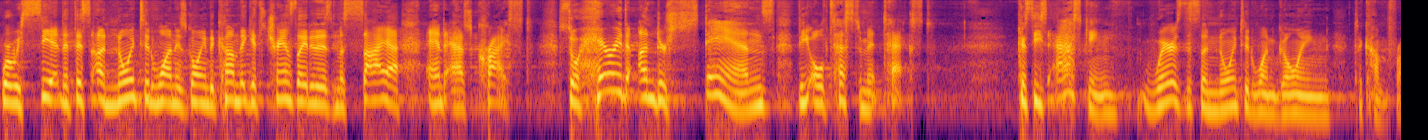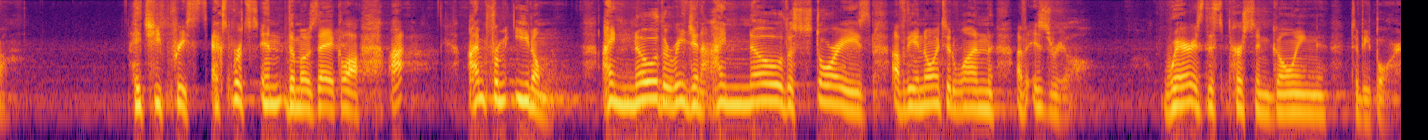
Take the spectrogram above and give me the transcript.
where we see it that this anointed one is going to come that gets translated as Messiah and as Christ. So Herod understands the Old Testament text because he's asking, where is this anointed one going to come from? Hey, chief priests, experts in the Mosaic law, I, I'm from Edom. I know the region. I know the stories of the anointed one of Israel. Where is this person going to be born?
